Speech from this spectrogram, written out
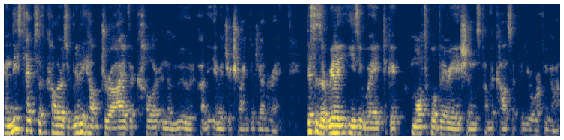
And these types of colors really help drive the color and the mood of the image you're trying to generate. This is a really easy way to get multiple variations of the concept that you're working on.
